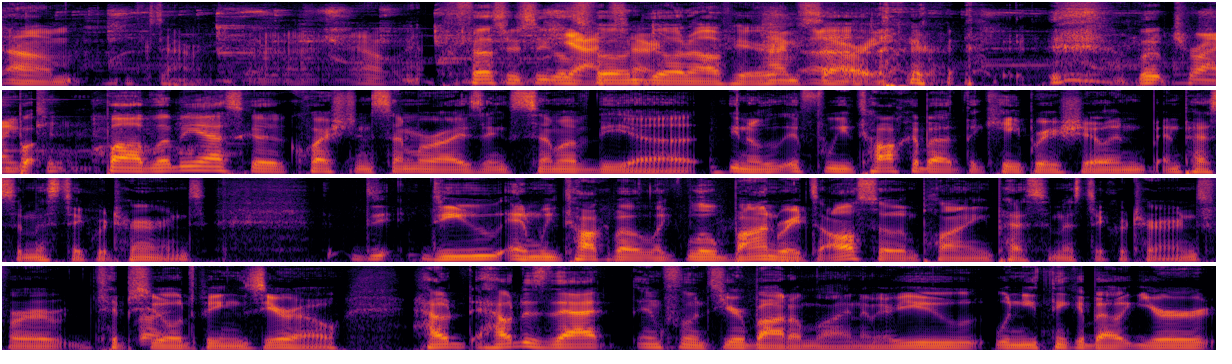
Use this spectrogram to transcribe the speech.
Um, sorry, Oh, Professor Siegel's Yeah, phone sorry. going off here. I'm sorry. Uh, but trying Bo- to- Bob, let me ask a question summarizing some of the, uh, you know, if we talk about the CAPE ratio and, and pessimistic returns, do, do you, and we talk about like low bond rates also implying pessimistic returns for TIPS Right. yields being zero. How, how does that influence your bottom line? I mean, are you, when you think about your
